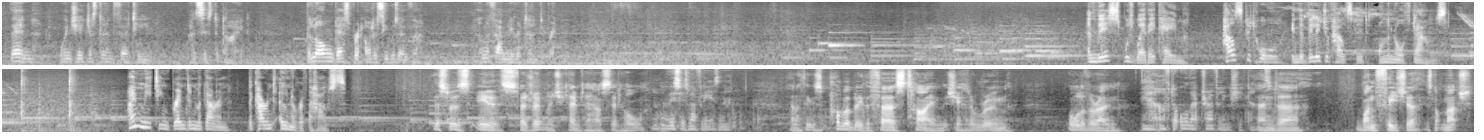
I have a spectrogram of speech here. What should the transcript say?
Then, when she had just turned 13, her sister died. The long, desperate odyssey was over, and the family returned to Britain. And this was where they came Halstead Hall in the village of Halstead on the North Downs. I'm meeting Brendan McGurran, the current owner of the house. This was Edith's bedroom when she came to Halstead Hall. Oh, this is lovely, isn't it? And I think this is probably the first time that she had a room all of her own. Yeah, after all that travelling she'd done. And uh, one feature, it's not much,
